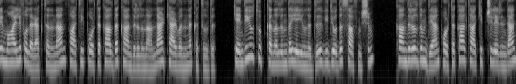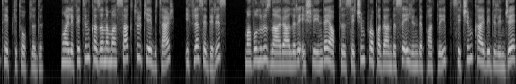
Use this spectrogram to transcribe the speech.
ve muhalif olarak tanınan Fatih Portakal da kandırılanlar kervanına katıldı. Kendi YouTube kanalında yayınladığı videoda safmışım, kandırıldım diyen Portakal takipçilerinden tepki topladı. Muhalefetin kazanamazsak Türkiye biter, iflas ederiz, mahvoluruz naraları eşliğinde yaptığı seçim propagandası elinde patlayıp seçim kaybedilince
